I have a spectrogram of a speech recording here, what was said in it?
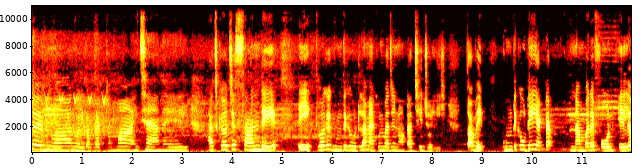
Hello everyone, welcome back to my channel. আজকে হচ্ছে সানডে এই একটু আগে ঘুম থেকে উঠলাম, এখন বাজে নটা ছেচল্লিশ। তবে ঘুম থেকে উঠেই একটা নাম্বারে ফোন এলো,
